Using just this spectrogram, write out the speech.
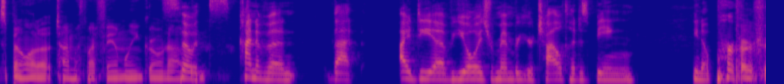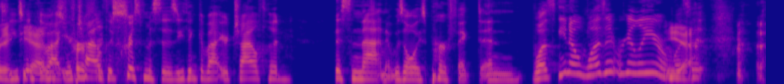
spent a lot of time with my family growing up. So it's kind of a that idea of you always remember your childhood as being, you know, perfect. Perfect. You think yeah, about your perfect. childhood Christmases, you think about your childhood this and that, and it was always perfect. And was you know, was it really, or was Yeah. it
